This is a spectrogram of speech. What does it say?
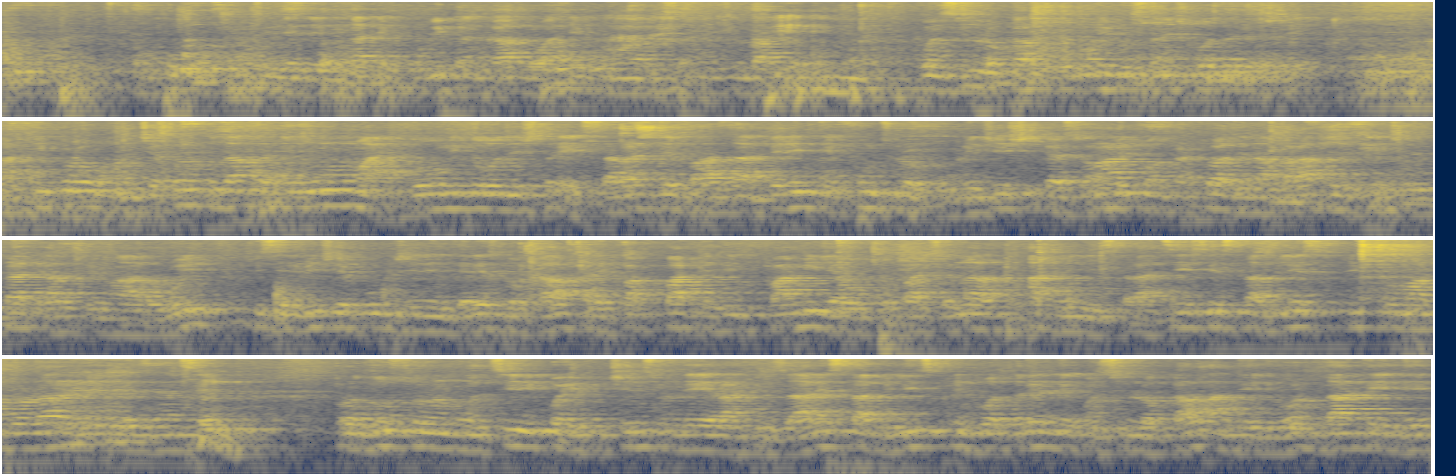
ocupă funcții de identitate publică în cadrul ATE Comunei Cârstănești. Consiliul Local al Comunei Cârstănești hotărăște Articolul 1. Începând cu data de 1 mai 2023, salarii de bază aferente funcțiilor publice și personale contractual din aparatul de specialitate al primarului și serviciile publice de interes local care fac parte din familia ocupațională administrației se stabilesc printr-o majorare reprezentând produsul înmulțirii coeficienților de ierarhizare stabiliți prin hotărâri de Consiliu Local anterior date de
